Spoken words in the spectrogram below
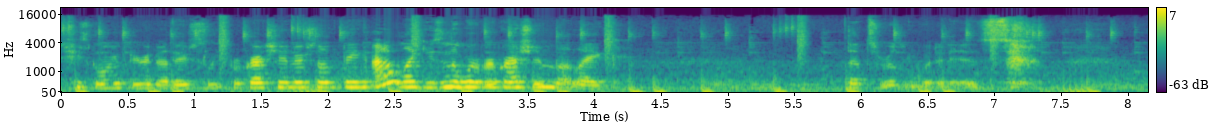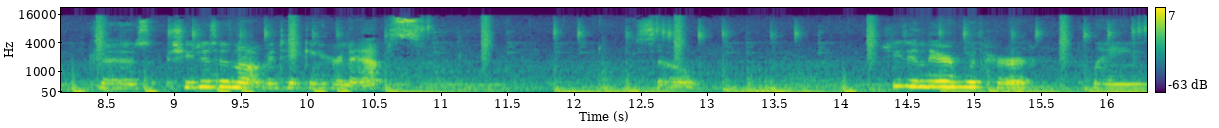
she's going through another sleep regression or something. I don't like using the word regression, but like, that's really what it is. Because she just has not been taking her naps. So, she's in there with her playing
